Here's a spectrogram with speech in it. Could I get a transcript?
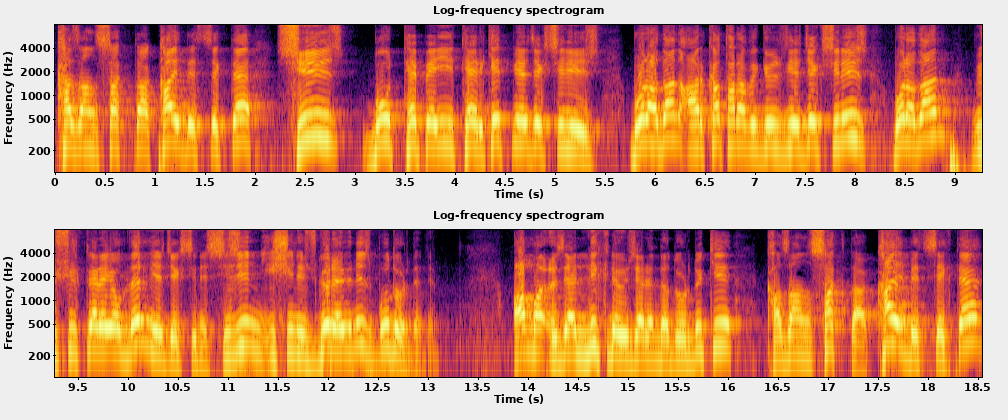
kazansak da kaybetsek de siz bu tepeyi terk etmeyeceksiniz. Buradan arka tarafı gözleyeceksiniz. Buradan müşriklere yol vermeyeceksiniz. Sizin işiniz, göreviniz budur dedim. Ama özellikle üzerinde durdu ki kazansak da kaybetsek de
